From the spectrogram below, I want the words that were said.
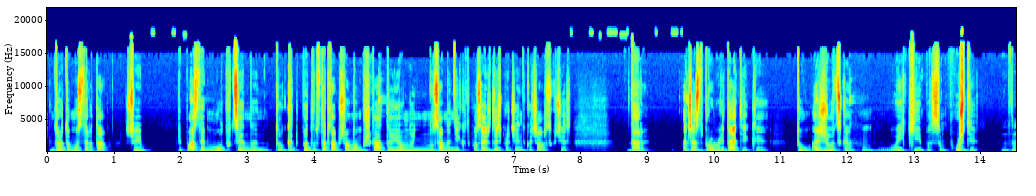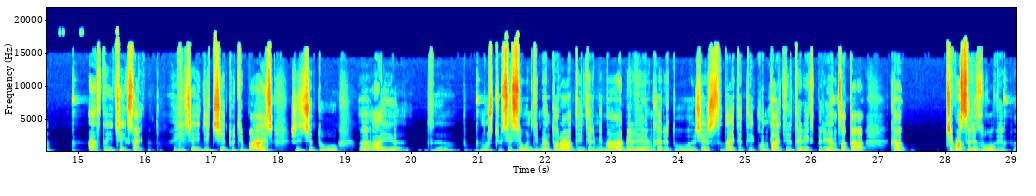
dintr-o tămu startup. Și asta e mult puțin, tu cât până un startup și l-am împușcat, el nu, nu înseamnă nici, tu poți să ai 10% cu același succes. Dar această probabilitate că tu ajuți ca o echipă să împuște, uh-huh. asta aici e excitement Aici e de ce tu te bagi și de ce tu uh, ai uh, nu știu, sesiuni de mentorat interminabile în care tu încerci să dai toate contactele tale, experiența ta, ca ceva să rezolve uh,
